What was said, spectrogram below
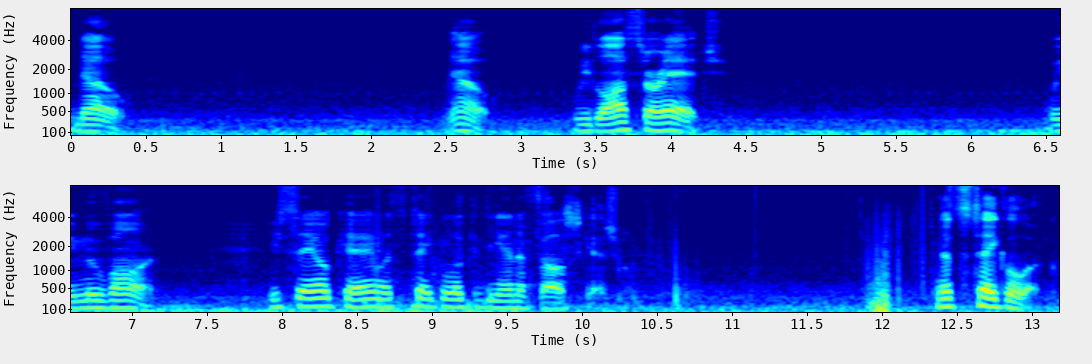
No. No. We lost our edge. We move on. You say, okay, let's take a look at the NFL schedule. Let's take a look.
